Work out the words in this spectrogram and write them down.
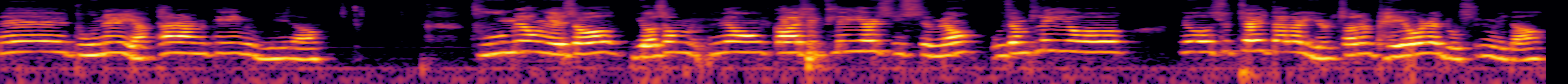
해 돈을 약탈하는 게임입니다. 두 명에서 여섯 명까지 플레이할 수 있으며 우선 플레이어 숫자에 따라 열차를 배열해 놓습니다.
